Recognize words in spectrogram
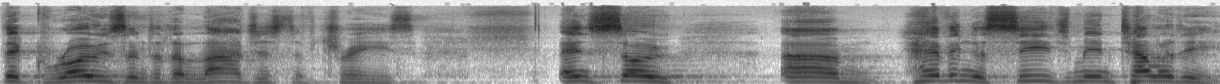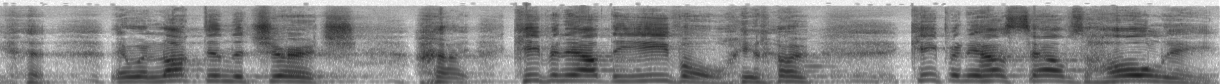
that grows into the largest of trees. And so, um, having a siege mentality, they were locked in the church, keeping out the evil, you know, keeping ourselves holy.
